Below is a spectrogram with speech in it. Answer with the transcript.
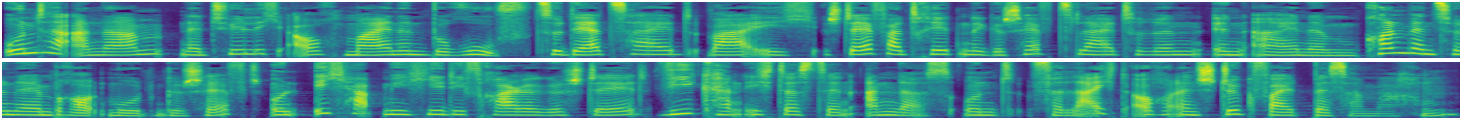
Unter anderem natürlich auch meinen Beruf. Zu der Zeit war ich stellvertretende Geschäftsleiterin in einem konventionellen Brautmodengeschäft. Und ich habe mir hier die Frage gestellt, wie kann ich das denn anders und vielleicht auch ein Stück weit besser machen?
